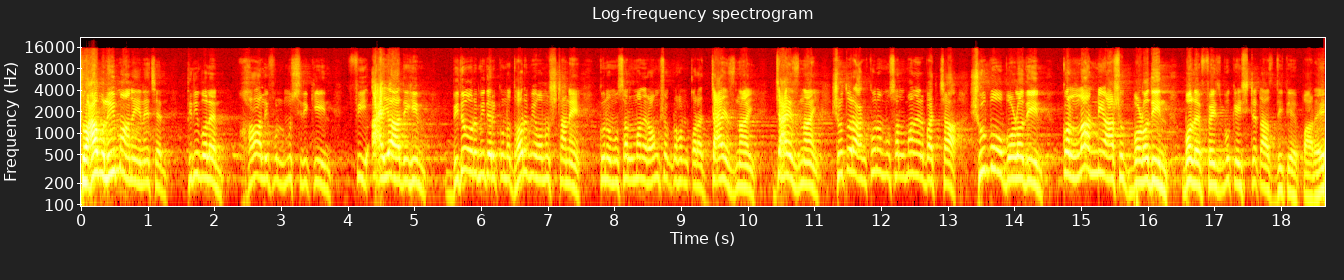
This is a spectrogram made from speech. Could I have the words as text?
সোহাবুল ইমানে এনেছেন। তিনি বলেন, খালিফুল মুশরিকিন ফি আয়াদিহিম, বিধর্মীদের কোনো ধর্মীয় অনুষ্ঠানে কোনো মুসলমানের অংশগ্রহণ করা জায়েজ নাই জায়েজ নাই। সুতরাং কোনো মুসলমানের বাচ্চা শুভ বড়দিন, কল্যাণ নিয়ে আসুক বড়দিন বলে ফেসবুকে স্ট্যাটাস দিতে পারে।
